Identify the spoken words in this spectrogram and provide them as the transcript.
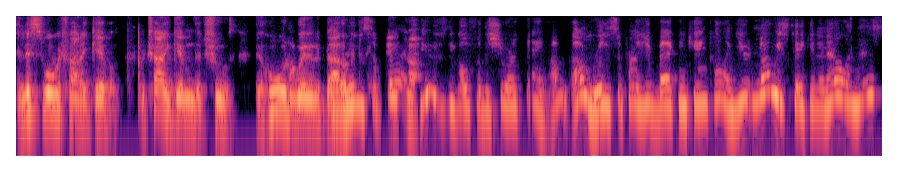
and this is what we're trying to give them. We're trying to give them the truth. That who would win in the I'm battle? really between King surprised. You usually go for the sure thing. I'm, I'm really surprised you're backing King Kong. You know he's taking an L in this.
